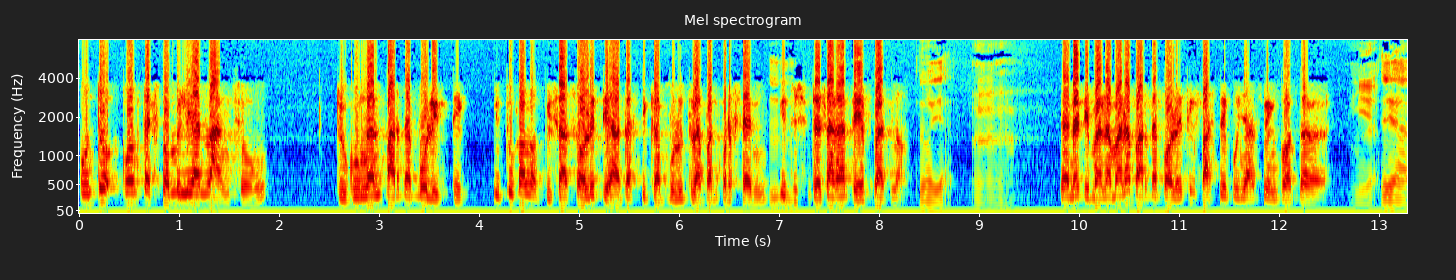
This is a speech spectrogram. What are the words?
untuk konteks pemilihan langsung dukungan partai politik itu kalau bisa solid di atas 38 persen Mm-mm. itu sudah sangat hebat loh. Oh ya. Karena di mana-mana partai politik pasti punya swing voter. Iya. Ya.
